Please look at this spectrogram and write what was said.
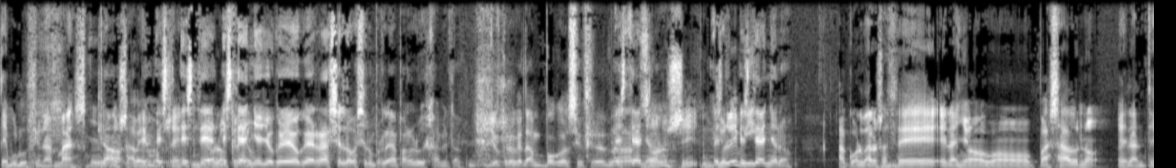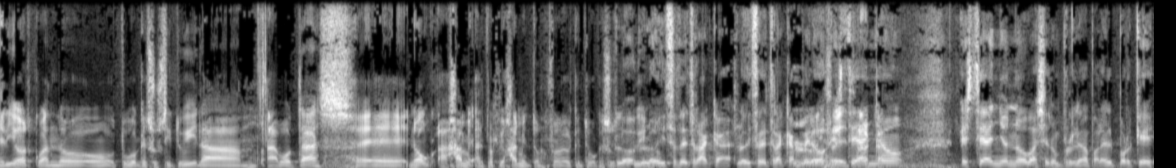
evolucionar más, que no, sabemos. Este, ¿eh? este, este año yo creo que Russell no va a ser un problema para Lewis Hamilton. Yo creo que tampoco, sinceramente. Este año no, sí. Yo le vi, este año no acordaros hace el año pasado, no, el anterior, cuando tuvo que sustituir a, a Botas, eh, no, a al propio Hamilton fue el que tuvo que sustituir. Lo, hizo de traca, lo hizo de traca, pero este año, este año no va a ser un problema para él, porque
